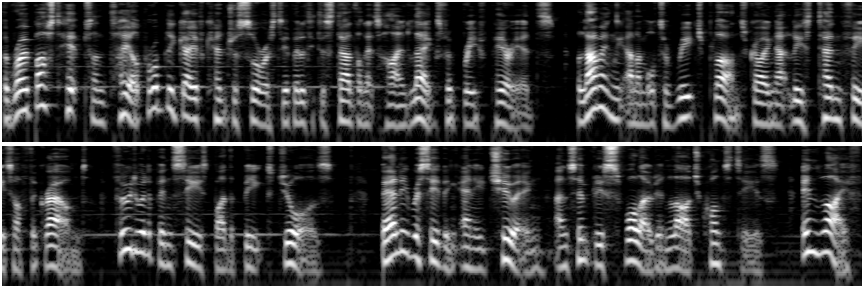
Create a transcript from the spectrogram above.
The robust hips and tail probably gave Kentrosaurus the ability to stand on its hind legs for brief periods, allowing the animal to reach plants growing at least 10 feet off the ground. Food would have been seized by the beaked jaws, barely receiving any chewing and simply swallowed in large quantities. In life,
